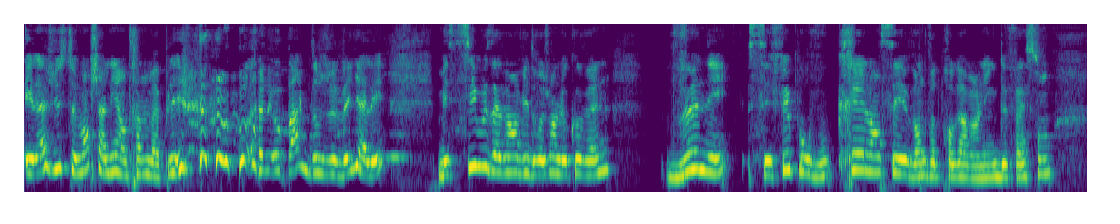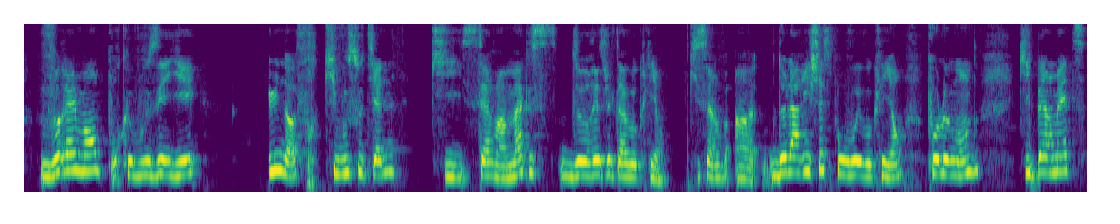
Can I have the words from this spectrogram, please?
Et là, justement, Charlie est en train de m'appeler pour aller au parc, donc je vais y aller. Mais si vous avez envie de rejoindre le Coven, venez, c'est fait pour vous. Créez, lancez vendre votre programme en ligne de façon vraiment pour que vous ayez une offre qui vous soutienne, qui servent un max de résultats à vos clients, qui servent de la richesse pour vous et vos clients, pour le monde, qui permettent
